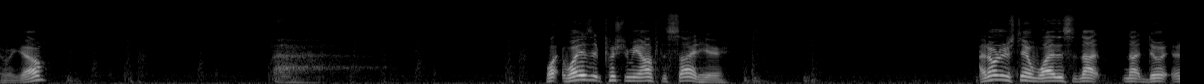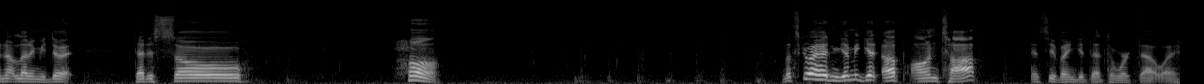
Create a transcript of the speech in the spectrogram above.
There we go. Why, why is it pushing me off the side here? I don't understand why this is not not doing not letting me do it. That is so Huh. Let's go ahead and let me get up on top and see if I can get that to work that way.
